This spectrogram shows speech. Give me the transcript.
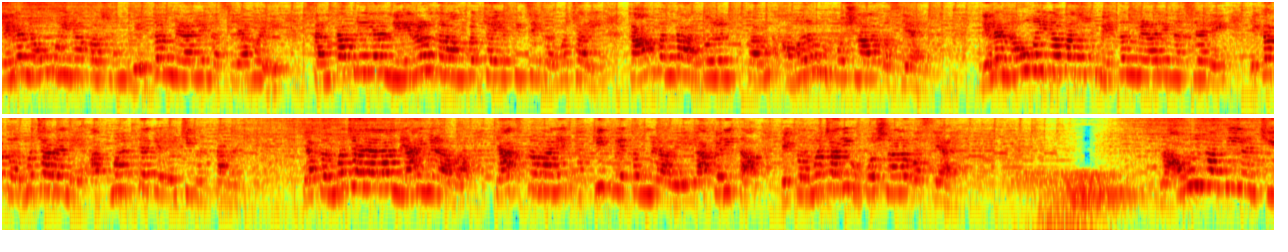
गेल्या नऊ महिन्यापासून वेतन मिळाले नसल्यामुळे संतापलेल्या नेरळ ग्रामपंचायतीचे कर्मचारी काम बंद आंदोलन पुकारून आमरण उपोषणाला बसले आहेत. गेल्या नऊ महिन्यापासून वेतन मिळाले नसल्याने एका कर्मचाऱ्याने आत्महत्या केल्याची घटना घडली. या कर्मचाऱ्याला न्याय मिळावा त्याचप्रमाणे थकीत वेतन मिळावे याकरिता हे कर्मचारी उपोषणाला बसले आहेत. राहुल गांधी यांची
